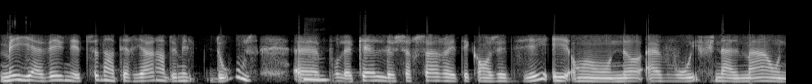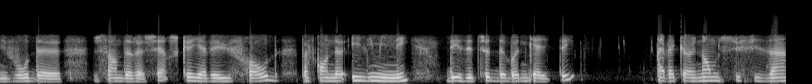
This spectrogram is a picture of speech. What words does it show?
mais il y avait une étude antérieure en 2012 euh, Mm. pour laquelle le chercheur a été congédié et on a avoué finalement au niveau de, du centre de recherche qu'il y avait eu fraude parce qu'on a éliminé des études de bonne qualité avec un nombre suffisant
